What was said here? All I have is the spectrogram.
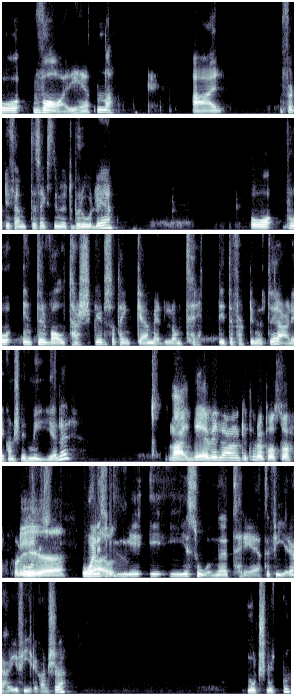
Og varigheten, da, er 45-60 minutter på rolig. Og på intervallterskel så tenker jeg mellom 30 til 40 minutter. Er det kanskje litt mye, eller? Nei, det vil jeg ikke tørre å påstå. Fordi Og- eh, Og liksom i, i, i sone tre til fire, høy fire kanskje. Mot slutten.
